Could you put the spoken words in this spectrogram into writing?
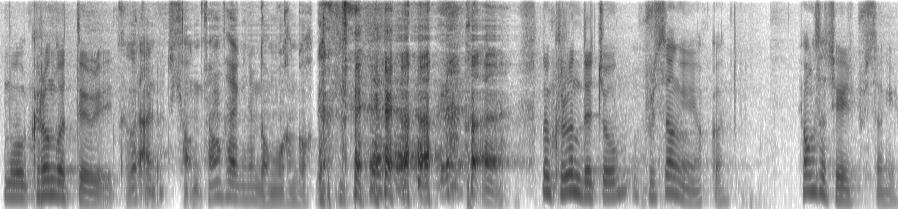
뭐 그런 것들 그건 좀 형, 형사에게 좀 넘어간 것 같긴 한데 난 그런데 좀 불쌍해 약간 형사 제일 불쌍해요.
